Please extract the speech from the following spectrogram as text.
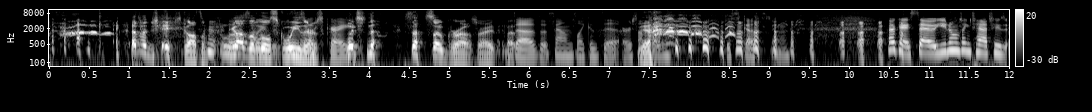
That's what James calls them. He Little calls them little squeezers. squeezers. That's great. Which no, sounds so gross, right? It But- does. It sounds like a zit or something. Disgusting. Okay, so you don't think tattoos? Uh,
